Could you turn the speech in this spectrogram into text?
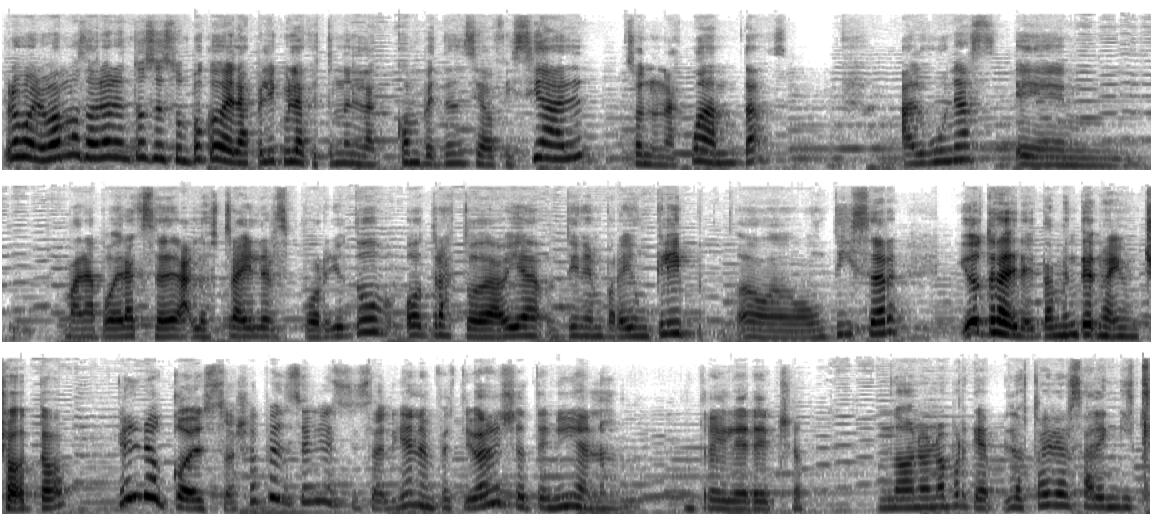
Pero bueno, vamos a hablar entonces un poco de las películas que están en la competencia oficial. Son unas cuantas. Algunas em, van a poder acceder a los trailers por YouTube, otras todavía tienen por ahí un clip o un teaser, y otras directamente no hay un choto. Qué loco eso. Yo pensé que si salían en festivales ya tenían un, un tráiler hecho. No, no, no, porque los trailers salen guita.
